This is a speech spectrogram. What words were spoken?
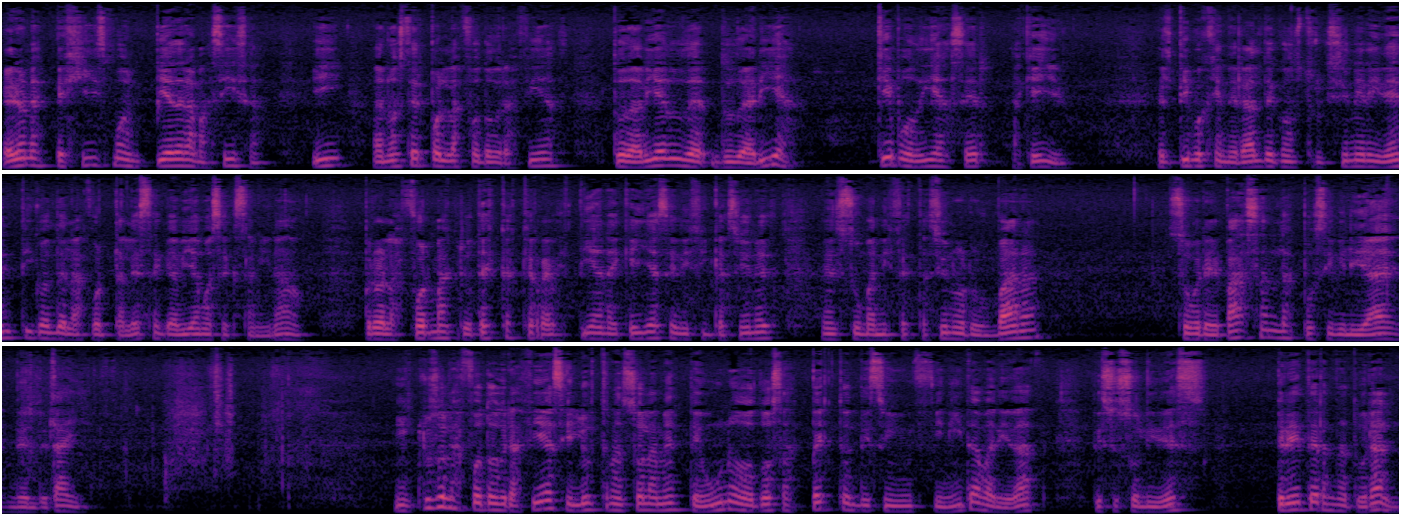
Era un espejismo en piedra maciza, y, a no ser por las fotografías, todavía dudaría qué podía ser aquello. El tipo general de construcción era idéntico al de la fortaleza que habíamos examinado, pero las formas grotescas que revestían aquellas edificaciones en su manifestación urbana sobrepasan las posibilidades del detalle. Incluso las fotografías ilustran solamente uno o dos aspectos de su infinita variedad, de su solidez preternatural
